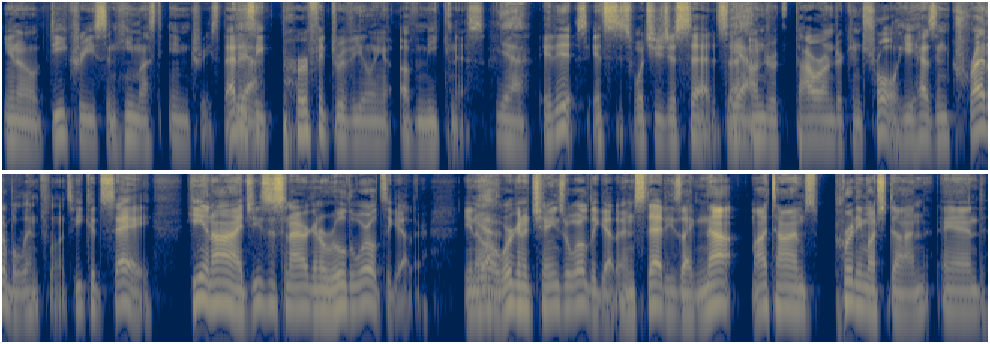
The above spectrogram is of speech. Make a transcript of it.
you know, decrease and he must increase. That is Yeah. a perfect revealing of meekness. yeah It is. It's just what you just said. It's that Yeah. under power under control. He has incredible influence. He could say, "He and I, Jesus and I, are going to rule the world together." You know, Yeah. we're going to change the world together. Instead, he's like, "Nah, my time's pretty much done." And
